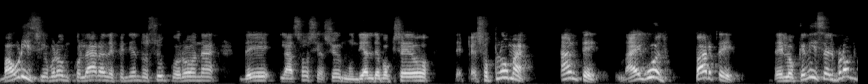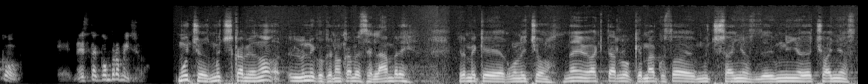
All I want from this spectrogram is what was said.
Mauricio Bronco Lara defendiendo su corona de la Asociación Mundial de Boxeo de Peso Pluma ante Lightwood, parte de lo que dice el Bronco en este compromiso. Muchos, muchos cambios, ¿no? Lo único que no cambia es el hambre. Créeme que, como lo he dicho, nadie me va a quitar lo que me ha costado de muchos años, de un niño de 8 años.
